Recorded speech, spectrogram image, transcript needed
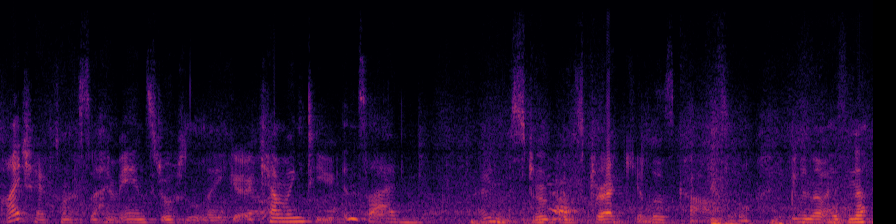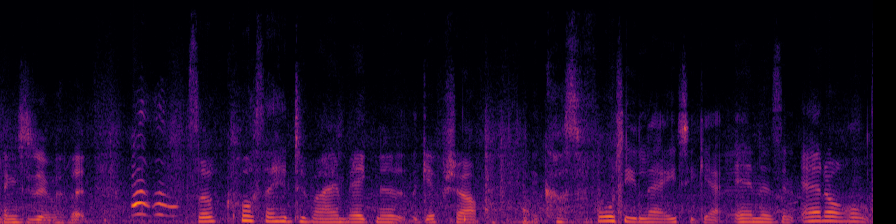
Hi Chaplains, I'm Anne's daughter Lego, coming to you inside Stoker's Dracula's castle, even though it has nothing to do with it. So of course I had to buy a magnet at the gift shop. It costs 40 lei to get in as an adult.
